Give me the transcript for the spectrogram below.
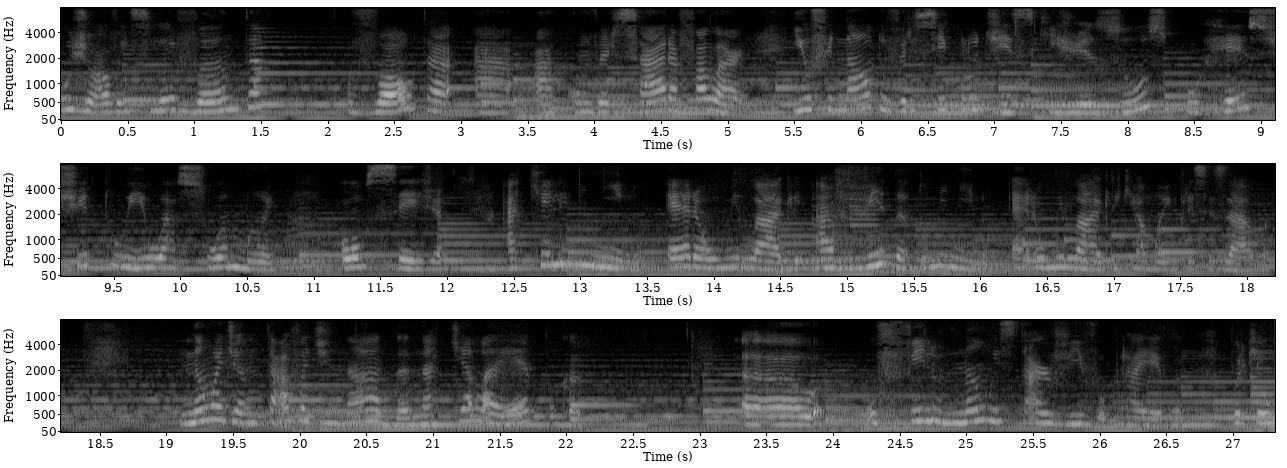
o jovem se levanta, volta a a conversar, a falar. E o final do versículo diz que Jesus o restituiu à sua mãe, ou seja, aquele menino era um milagre, a vida do menino era um milagre que a mãe precisava. Não adiantava de nada naquela época uh, o filho não estar vivo para ela, porque o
